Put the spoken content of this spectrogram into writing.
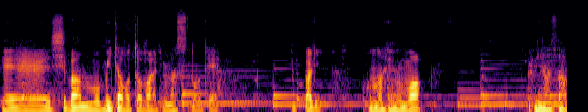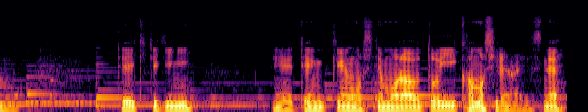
えー、指板も見たことがありますのでやっぱりこの辺は皆さんも定期的に、えー、点検をしてもらうといいかもしれないですね。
